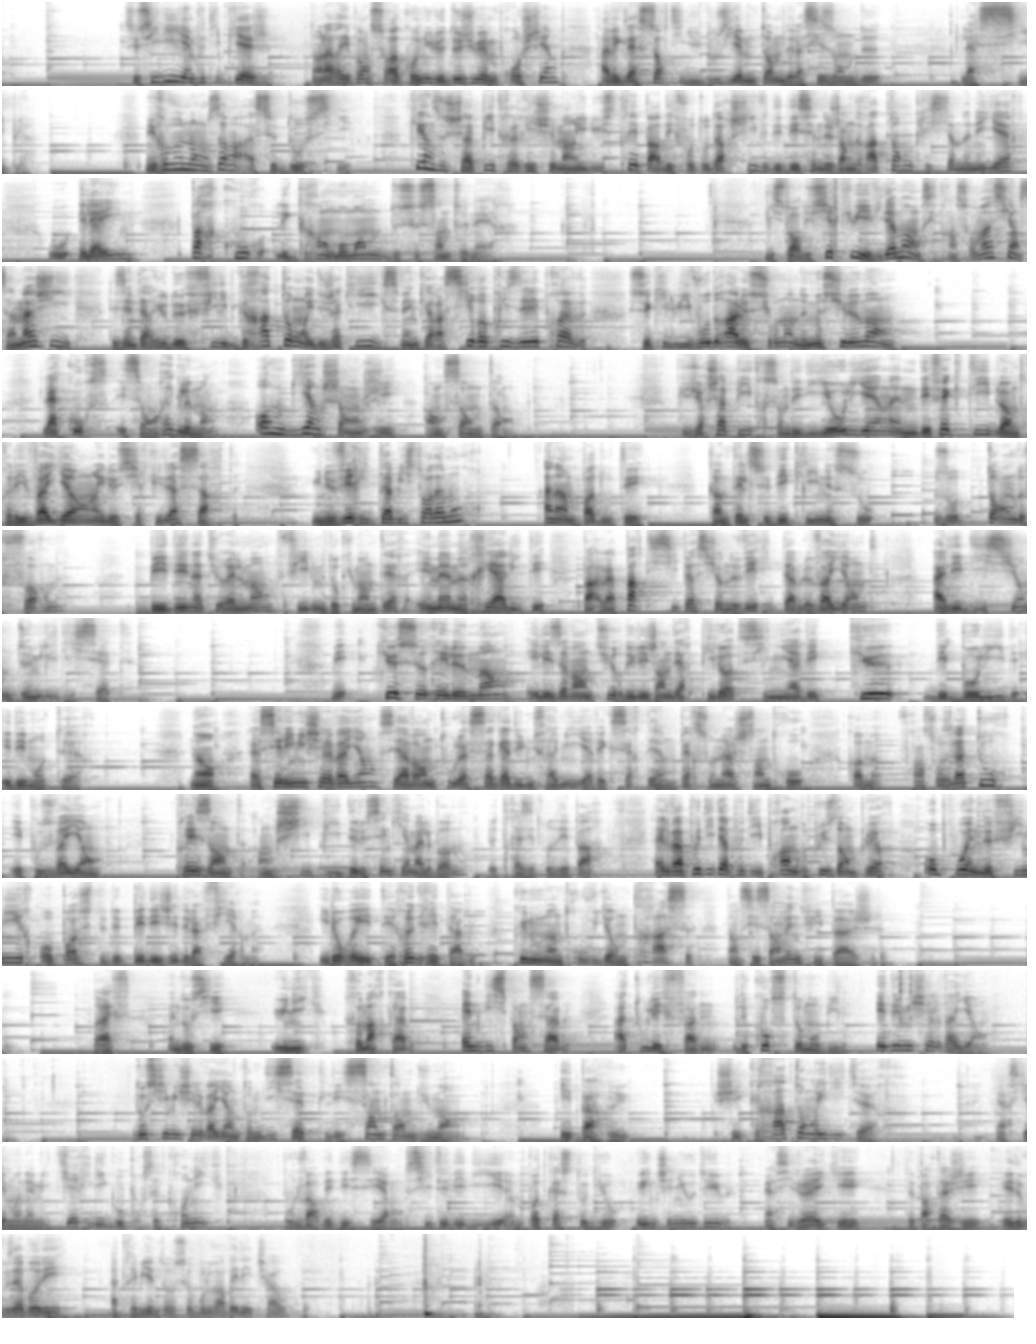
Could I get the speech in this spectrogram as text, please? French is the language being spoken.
Ceci dit, il y a un petit piège, dont la réponse sera connue le 2 juin prochain avec la sortie du 12e tome de la saison 2, La cible. Mais revenons-en à ce dossier. 15 chapitres richement illustrés par des photos d'archives, des dessins de Jean Graton, Christian de Neyer ou Elaïm parcourent les grands moments de ce centenaire. L'histoire du circuit, évidemment, ses transformations, sa magie, les interviews de Philippe Graton et de Jackie X, vainqueur à six reprises de l'épreuve, ce qui lui vaudra le surnom de Monsieur Le Mans. La course et son règlement ont bien changé en 100 ans. Plusieurs chapitres sont dédiés au lien indéfectible entre les vaillants et le circuit de la Sarthe. Une véritable histoire d'amour? À n'en pas douter, quand elle se décline sous autant de formes BD naturellement, film, documentaire et même réalité par la participation de véritables vaillantes à l'édition 2017. Mais que serait le Mans et les aventures du légendaire pilote s'il n'y avait que des bolides et des moteurs? Non, la série Michel Vaillant, c'est avant tout la saga d'une famille avec certains personnages centraux comme Françoise Latour, épouse Vaillant, Présente en chippie dès le cinquième album, le 13 est au départ, elle va petit à petit prendre plus d'ampleur au point de finir au poste de PDG de la firme. Il aurait été regrettable que nous n'en trouvions trace dans ces 128 pages. Bref, un dossier unique, remarquable, indispensable à tous les fans de course automobile et de Michel Vaillant. Dossier Michel Vaillant, tome 17, Les 100 ans du Mans, est paru chez Graton Éditeur. Merci à mon ami Thierry Ligo pour cette chronique. Boulevard BDC en site dédié, un podcast audio et une chaîne YouTube. Merci de liker, de partager et de vous abonner. A très bientôt sur Boulevard BD. Ciao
